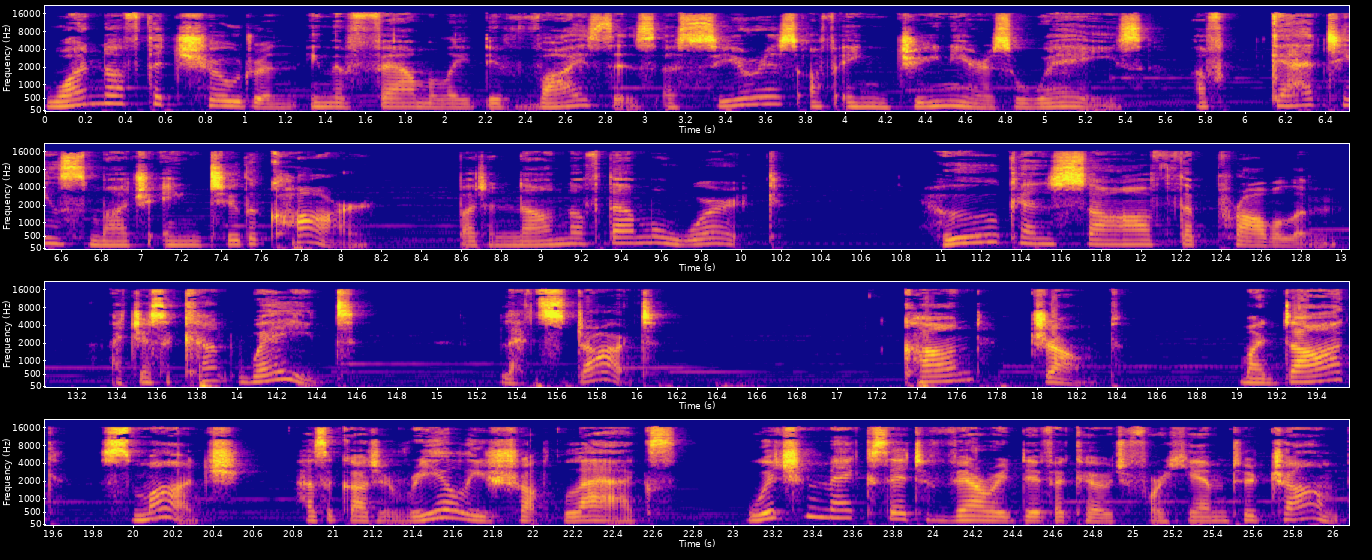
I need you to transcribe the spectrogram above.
One of the children in the family devises a series of ingenious ways of getting Smudge into the car, but none of them work. Who can solve the problem? I just can't wait. Let's start. Can't jump. My dog, Smudge, has got really short legs, which makes it very difficult for him to jump,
